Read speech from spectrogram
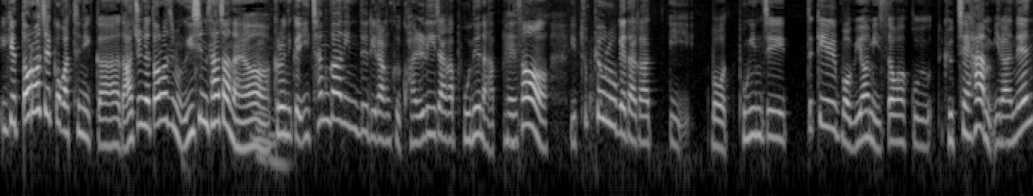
이게 떨어질 것 같으니까 나중에 떨어지면 의심사잖아요. 그러니까 이 참관인들이랑 그 관리자가 보는 앞에서 이 투표록에다가 이 뭐 봉인지 뜯길 뭐 위험이 있어갖고 교체함이라는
